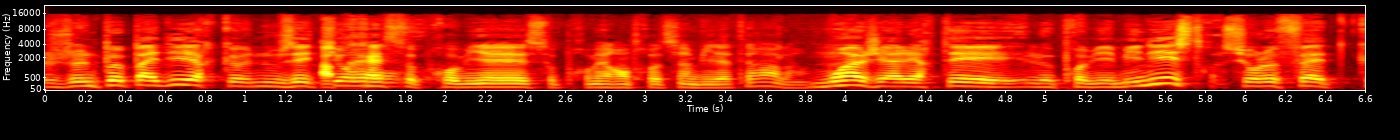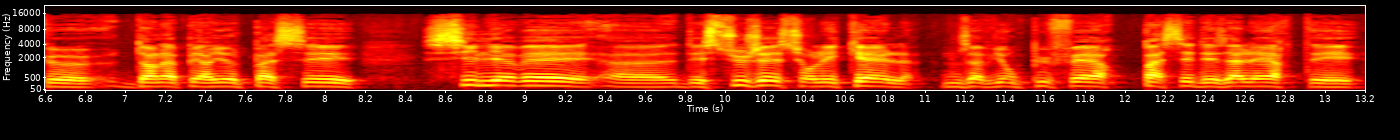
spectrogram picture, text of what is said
je ne peux pas dire que nous étions. Après ce premier, ce premier entretien bilatéral. Moi, j'ai alerté le Premier ministre sur le fait que dans la période passée, s'il y avait euh, des sujets sur lesquels nous avions pu faire passer des alertes et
